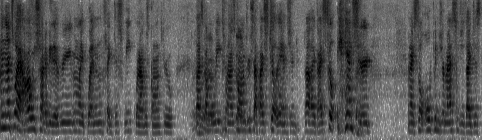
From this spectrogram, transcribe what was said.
and that's why I always try to be there. Even like when, like this week when I was going through last Oh, couple yeah, weeks when I was going through stuff, I still answered. Like I still answered, and I still opened your messages. I just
